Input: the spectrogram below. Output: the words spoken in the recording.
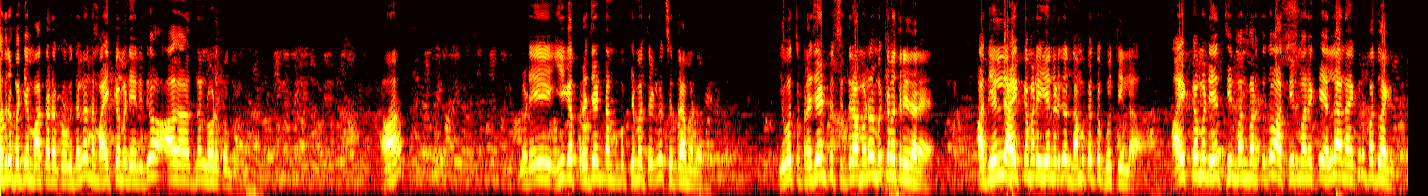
ಅದ್ರ ಬಗ್ಗೆ ಮಾತಾಡೋಕೆ ಹೋಗೋದಲ್ಲ, ನಮ್ಮ ಹೈಕಮಾಂಡ್ ಏನಿದೆಯೋ ಅದನ್ನ ನೋಡ್ಕೊಂತ? ನೋಡಿ, ಈಗ ಪ್ರೆಸೆಂಟ್ ನಮ್ಮ ಮುಖ್ಯಮಂತ್ರಿಗಳು ಸಿದ್ದರಾಮಯ್ಯವರು ಇವತ್ತು ಪ್ರೆಸೆಂಟ್ ಸಿದ್ದರಾಮಯ್ಯವರು ಮುಖ್ಯಮಂತ್ರಿ ಇದ್ದಾರೆ. ಅದು ಎಲ್ಲಿ ಹೈಕಮಾಂಡ್ ಏನು ನಡೆದೋ ನಮಗಂತೂ ಗೊತ್ತಿಲ್ಲ. ಹೈಕಮಾಂಡ್ ಏನು ತೀರ್ಮಾನ ಮಾಡ್ತದೋ ಆ ತೀರ್ಮಾನಕ್ಕೆ ಎಲ್ಲ ನಾಯಕರು ಬದ್ಧವಾಗಿರ್ತಾರೆ.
